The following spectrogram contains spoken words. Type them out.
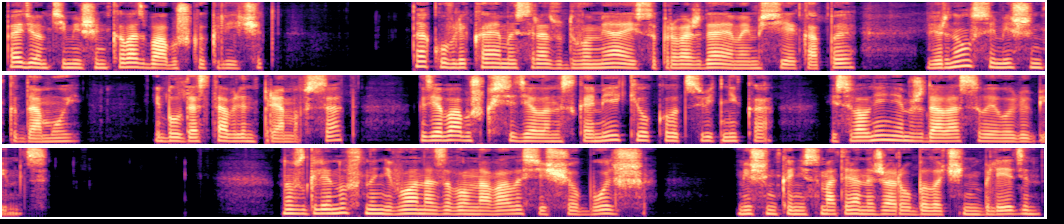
«Пойдемте, Мишенька, вас бабушка кличет». Так, увлекаемый сразу двумя и сопровождаемый мсье Капе, вернулся Мишенька домой и был доставлен прямо в сад, где бабушка сидела на скамейке около цветника и с волнением ждала своего любимца. Но, взглянув на него, она заволновалась еще больше. Мишенька, несмотря на жару, был очень бледен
